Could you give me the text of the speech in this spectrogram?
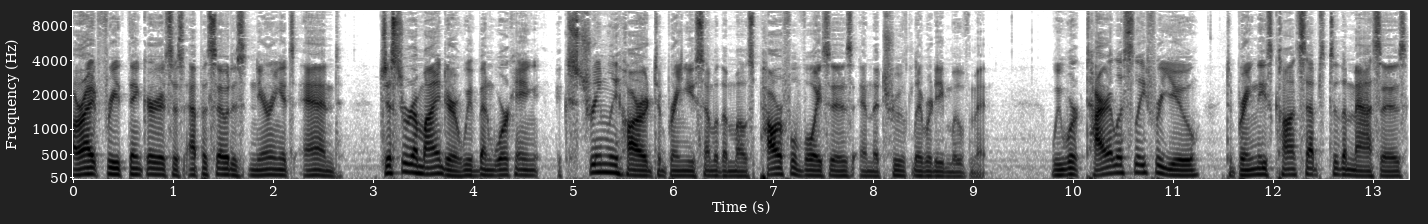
All right, free thinkers, this episode is nearing its end. Just a reminder, we've been working extremely hard to bring you some of the most powerful voices in the truth liberty movement. We work tirelessly for you to bring these concepts to the masses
